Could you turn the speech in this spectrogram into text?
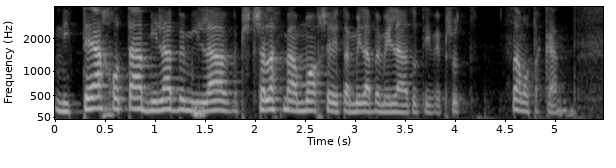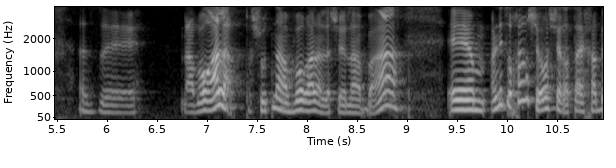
ניתח אותה מילה במילה, ופשוט שלף מהמוח שלי את המילה במילה הזאת, ופשוט שם אותה כאן. אז נעבור הלאה, פשוט נעבור הלאה לשאלה הבאה. אני זוכר שאושר, אתה אחד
